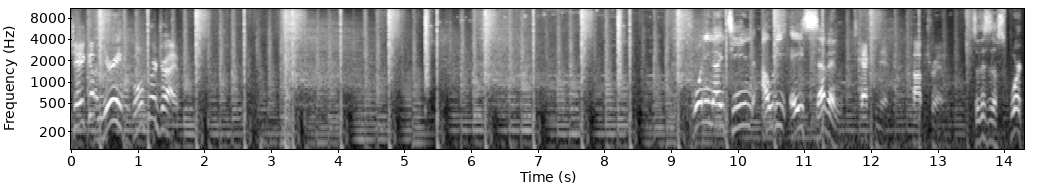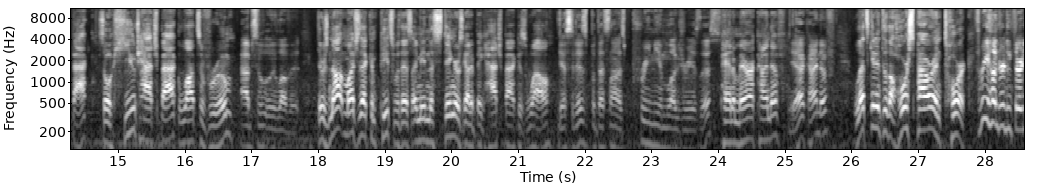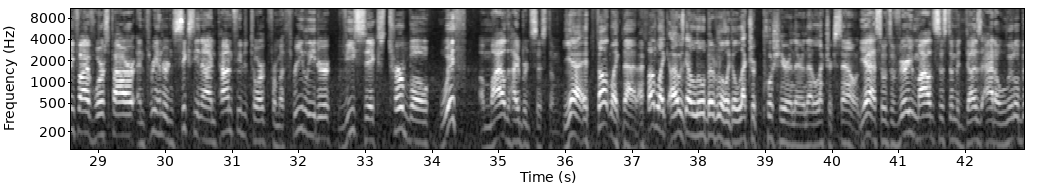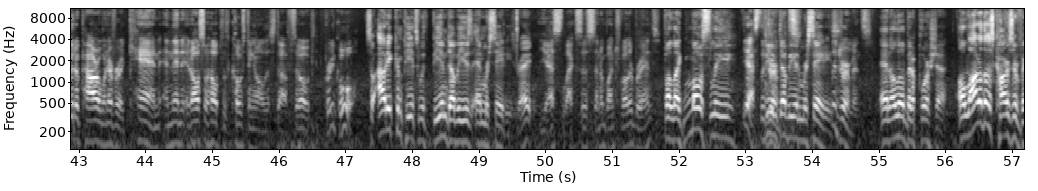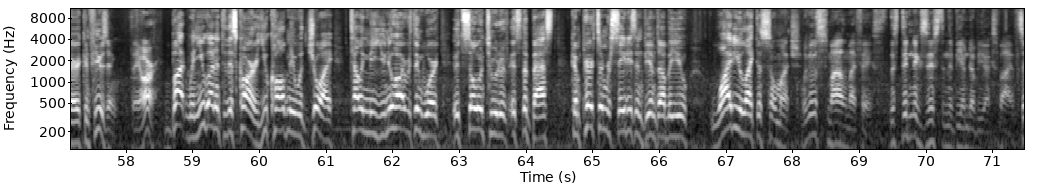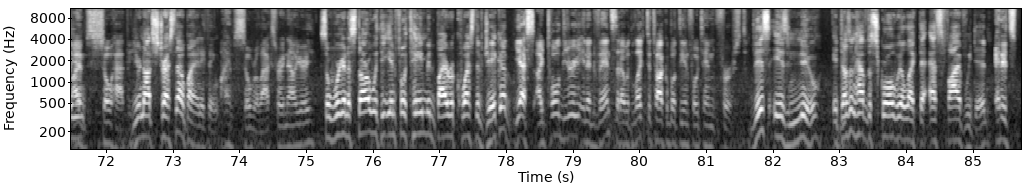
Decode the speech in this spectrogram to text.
I'm Jacob. I'm Yuri. We're going for a drive. 2019 Audi A7. Technik, top trim. So this is a sportback, so a huge hatchback, lots of room. Absolutely love it. There's not much that competes with this. I mean, the Stinger's got a big hatchback as well. Yes, it is, but that's not as premium luxury as this. Panamera, kind of. Yeah, kind of. Let's get into the horsepower and torque. 335 horsepower and 369 pound-feet of torque from a 3-liter V6 turbo with a mild hybrid system. Yeah, it felt like that. I felt like I always got a little bit of an like electric push here and there and that electric sound. Yeah, so it's a very mild system. It does add a little bit of power whenever it can, and then it also helps with coasting and all this stuff. So pretty cool. So Audi competes with BMWs and Mercedes, right? Yes, Lexus and a bunch of other brands. But like mostly Yes, the BMW Germans. and Mercedes. The Germans. and a little bit of Porsche. A lot of those cars are very confusing. They are. But when you got into this car, you called me with joy, telling me you knew how everything worked. It's so intuitive. It's the best. Compared to Mercedes and BMW, why do you like this so much? Look at the smile on my face. This didn't exist in the BMW X5. So I'm so happy. You're not stressed out by anything. I am so relaxed right now, Yuri. So we're gonna start with the infotainment by request of Jacob. Yes, I told Yuri in advance that I would like to talk about the infotainment first. This is new. It doesn't have the scroll wheel like the S5 we did. And it's,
